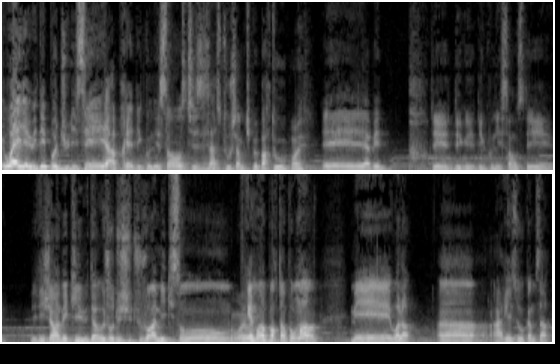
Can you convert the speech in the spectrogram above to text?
Ouais, il y a eu des potes du lycée, après des connaissances, tu sais, ça se touche un petit peu partout. Ouais. Et il y avait pff, des, des, des connaissances, des, des gens avec qui aujourd'hui je suis toujours ami qui sont Ouais, vraiment importants pour moi. hein. Mais voilà, un, un réseau comme ça.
